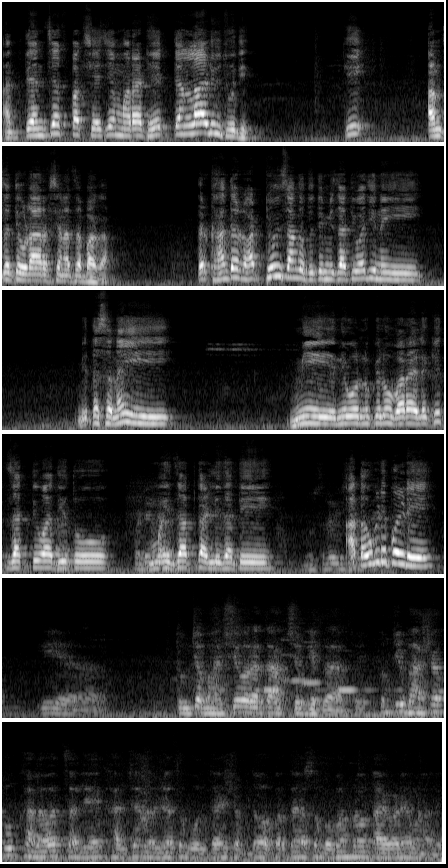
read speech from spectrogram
आणि त्यांच्याच पक्षाचे मराठे त्यांना अडवित होते. की आमचं तेवढं आरक्षणाचा बघा तर खांद्यावर हात ठेवून सांगत होते मी जातीवादी नाही. मी तसं नाही. मी निवडणुकीला उभा राहिलं की जातीवाद येतो. मग जात काढली जाते. दुसरा विषय आता उघडे पडले. की अं, तुमच्या भाषेवर आता आक्षेप घेतला जातोय. तुमची भाषा खूप खालावत चालली आहे खालच्या दर्जाचं बोलताय शब्द वापरताय असं बबनराव तायवाडे म्हणाले.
